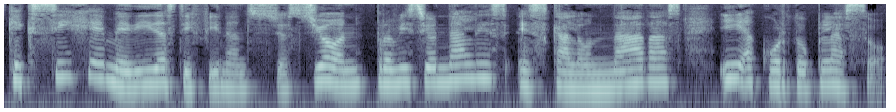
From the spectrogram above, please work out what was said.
que exige medidas de financiación provisionales escalonadas y a corto plazo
